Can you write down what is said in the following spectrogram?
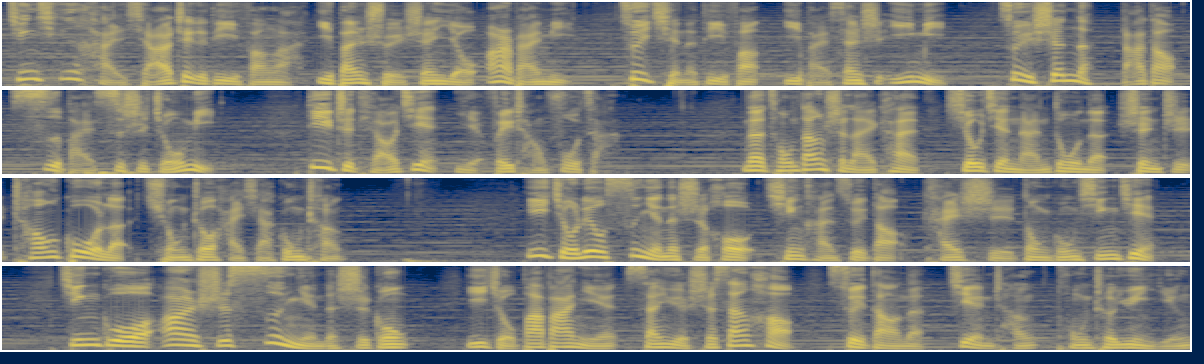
金青海峡这个地方啊，一般水深有二百米，最浅的地方一百三十一米，最深呢达到四百四十九米，地质条件也非常复杂。那从当时来看，修建难度呢甚至超过了琼州海峡工程。一九六四年的时候，青函隧道开始动工兴建，经过二十四年的施工，一九八八年三月十三号，隧道呢建成通车运营。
